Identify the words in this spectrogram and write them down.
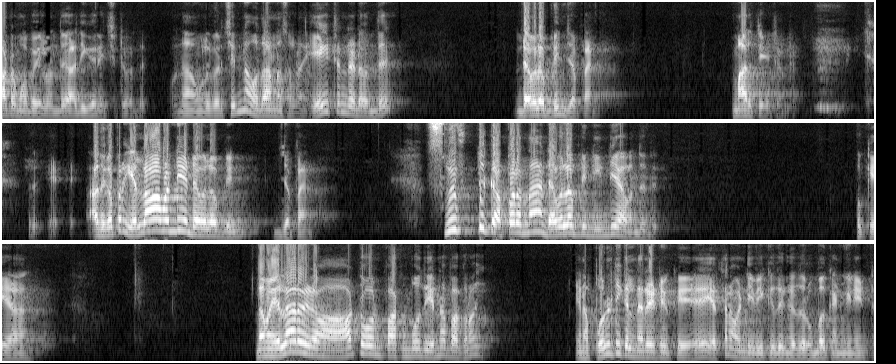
ஆட்டோமொபைல் வந்து அதிகரிச்சுட்டு வருது. நான் உங்களுக்கு ஒரு சின்ன உதாரணம் சொல்கிறேன் எயிட் ஹண்ட்ரட் வந்து developed in Japan Maruti eight hundred அதுக்கப்புறம் எல்லா வண்டியும் டெவலப்டு இன் ஜப்பான் ஸ்விஃப்ட்டுக்கு அப்புறம் தான் டெவலப்டு இன் இந்தியா வந்தது. ஓகேயா? நம்ம எல்லாரும் ஆட்டோன்னு பார்க்கும்போது என்ன பார்க்குறோம்? ஏன்னா பொலிட்டிக்கல் நெரேட்டிவ்க்கு எத்தனை வண்டி விற்குதுங்கிறது ரொம்ப கன்வீனியன்ட்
